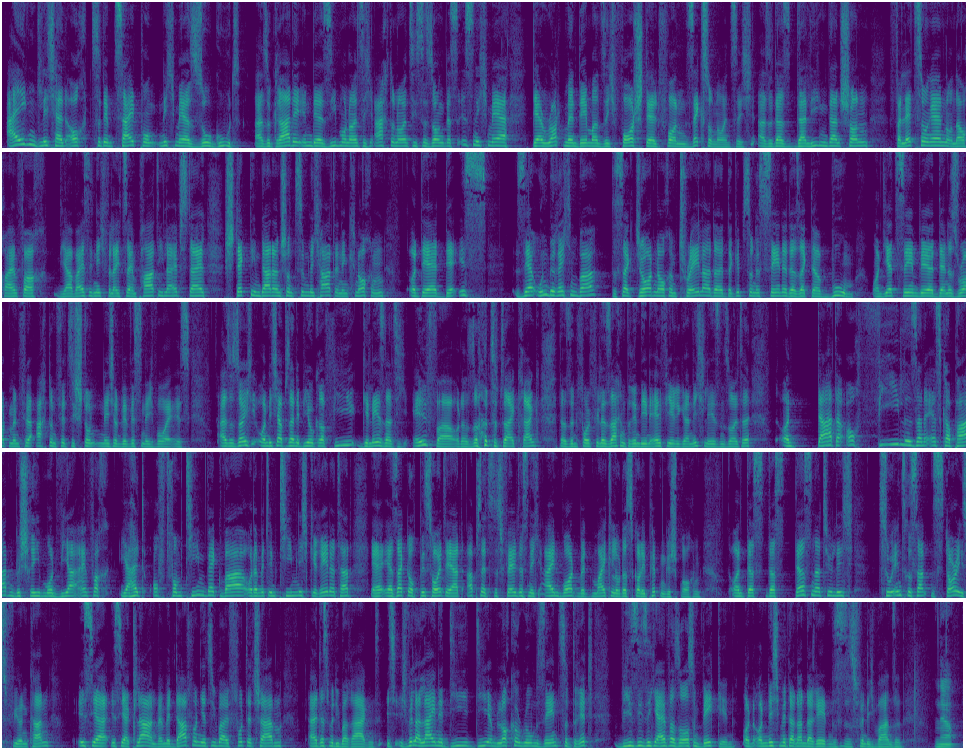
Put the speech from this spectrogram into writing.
eigentlich halt auch zu dem Zeitpunkt nicht mehr so gut. Also gerade in der 97, 98 Saison, das ist nicht mehr der Rodman, den man sich vorstellt von 96. Also das, da liegen dann schon Verletzungen und auch einfach, ja, weiß ich nicht, vielleicht sein Party-Lifestyle steckt ihm da dann schon ziemlich hart in den Knochen. Und der, der ist sehr unberechenbar. Das sagt Jordan auch im Trailer. Da, da gibt es so eine Szene, da sagt er Boom. Und jetzt sehen wir Dennis Rodman für 48 Stunden nicht und wir wissen nicht, wo er ist. Also solch, und ich habe seine Biografie gelesen, als ich elf war oder so, total krank. Da sind voll viele Sachen drin, die ein Elfjähriger nicht lesen sollte. Und da hat er auch viele seiner Eskapaden beschrieben und wie er einfach ja halt oft vom Team weg war oder mit dem Team nicht geredet hat. Er, er sagt auch bis heute, er hat abseits des Feldes nicht ein Wort mit Michael oder Scotty Pippen gesprochen. Und dass, dass das natürlich zu interessanten Stories führen kann, ist ja, ist ja klar. Und wenn wir davon jetzt überall Footage haben, das wird überragend. Ich, ich will alleine die, die im Lockerroom sehen, zu dritt, wie sie sich einfach so aus dem Weg gehen und, und nicht miteinander reden. Das, das finde ich Wahnsinn. ja.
